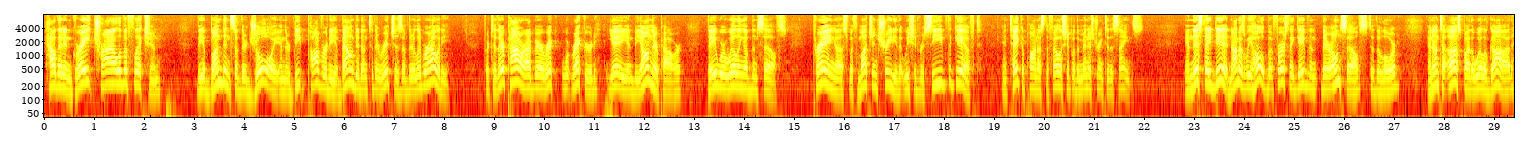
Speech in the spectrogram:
how that in great trial of affliction, the abundance of their joy and their deep poverty abounded unto the riches of their liberality. For to their power I bear rec- record, yea, and beyond their power, they were willing of themselves, praying us with much entreaty that we should receive the gift and take upon us the fellowship of the ministering to the saints. And this they did, not as we hoped, but first they gave them their own selves to the Lord and unto us by the will of God,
